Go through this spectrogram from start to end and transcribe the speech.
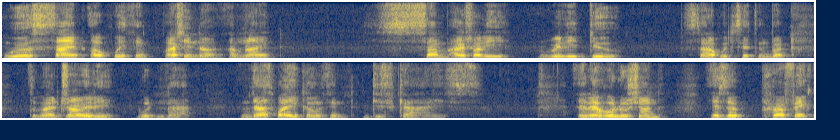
will sign up with him. Actually, no, I'm lying. Some actually really do sign up with Satan, but the majority would not. And that's why he comes in disguise. And evolution is a perfect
